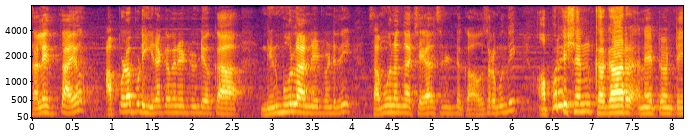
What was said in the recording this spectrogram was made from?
తలెత్తుతాయో అప్పుడప్పుడు ఈ రకమైనటువంటి ఒక నిర్మూలన అనేటువంటిది సమూలంగా చేయాల్సినటువంటి ఒక అవసరం ఉంది. ఆపరేషన్ కగార్ అనేటువంటి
